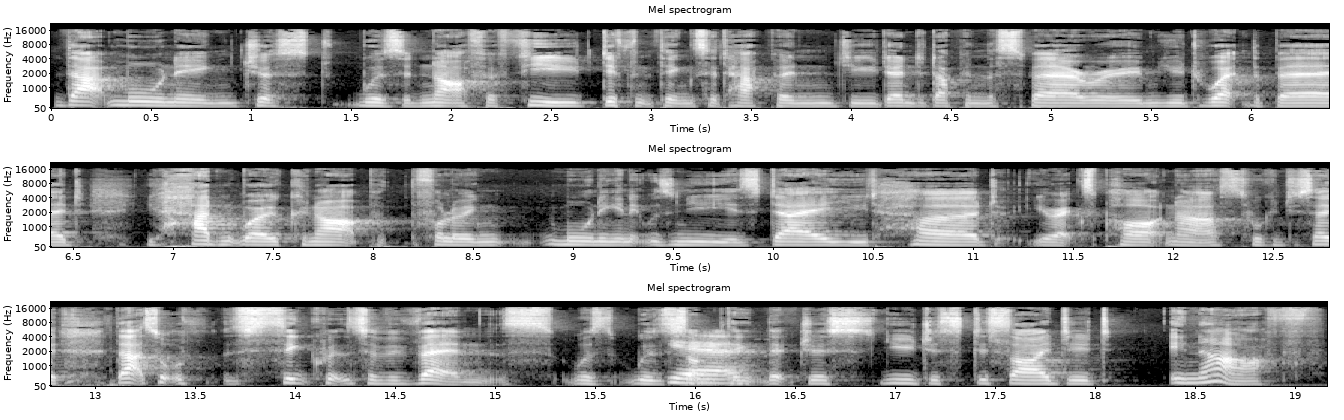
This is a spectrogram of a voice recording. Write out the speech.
that morning just was enough. A few different things had happened. You'd ended up in the spare room, you'd wet the bed, you hadn't woken up the following morning and it was New Year's Day. You'd heard your ex partner talking to you. So that sort of sequence of events was, was yeah. something that just you just decided enough.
